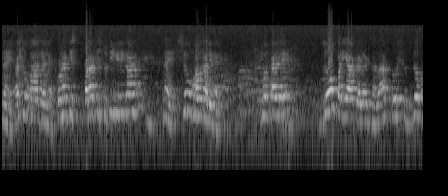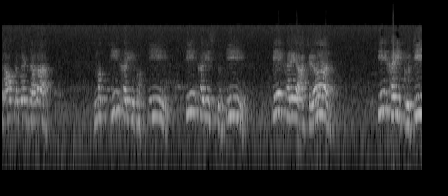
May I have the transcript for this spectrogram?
नाही. अशुभ भाव झाले नाही कोणाची पराची स्तुती केली का? नाही. शुभ भाव झाले नाही मग काय जो पर्याय प्रगट झाला तो शुद्ध भाव प्रगट झाला. मग ती खरी भक्ती ती खरी स्तुती ते खरे आचरण ती खरी कृती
